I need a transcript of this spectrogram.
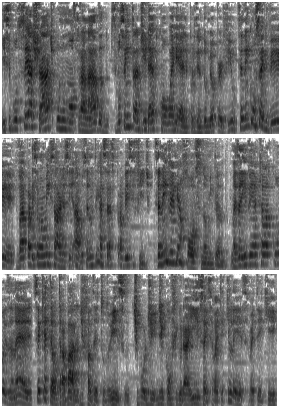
e, se você achar, tipo, não mostra nada. Se você entrar direto com a URL, por exemplo, do meu perfil, você nem consegue ver. Vai aparecer uma mensagem assim: ah, você não tem acesso para ver esse feed. Você nem vê minha foto, se não me engano. Mas aí vem aquela coisa, né? Você quer ter o trabalho de fazer tudo isso? Tipo, de, de configurar isso, aí você vai ter que ler, você vai ter que.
